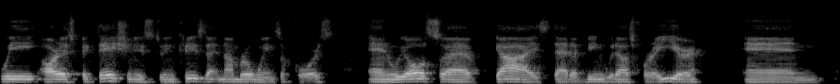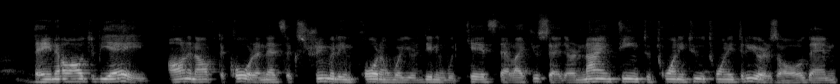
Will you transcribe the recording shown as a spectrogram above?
we our expectation is to increase that number of wins, of course, and we also have guys that have been with us for a year and they know how to behave on and off the court and that's extremely important when you're dealing with kids that like you said they're 19 to 22 23 years old and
